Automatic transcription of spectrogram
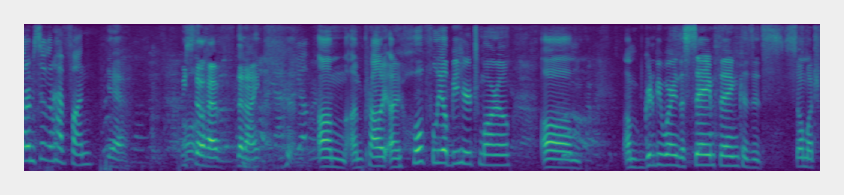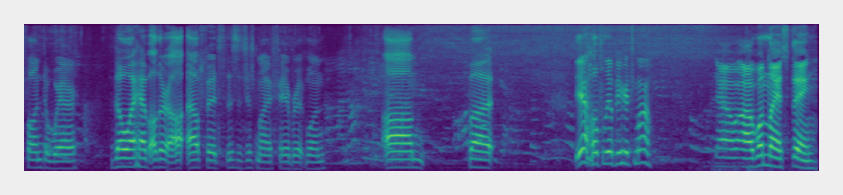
But I'm still going to have fun. Yeah. We still have the night. Um, I'm probably, I hopefully I'll be here tomorrow. Um, I'm gonna be wearing the same thing because it's so much fun to wear. Though I have other outfits, this is just my favorite one. Um, but yeah, hopefully I'll be here tomorrow. Now, uh, one last thing.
